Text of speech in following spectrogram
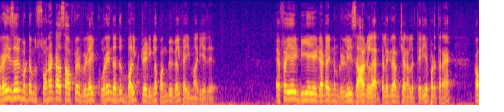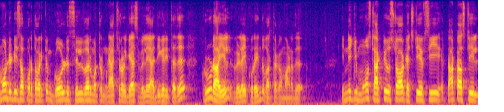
குரைசல் மற்றும் சொனட்டா சாஃப்ட்வேர் விலை குறைந்தது. பல்க் ட்ரேடிங்கில் பங்குகள் கைமாறியது. எஃப்ஐஐ டிஐஐ டேட்டா இன்னும் ரிலீஸ் ஆகலை. டெலிகிராம் சேனலில் தெரியப்படுத்துகிறேன் கமோடிட்டிஸை பொறுத்த வரைக்கும் கோல்டு சில்வர் மற்றும் நேச்சுரல் கேஸ் விலை அதிகரித்தது. க்ரூட் ஆயில் விலை குறைந்து வர்த்தகமானது. இன்றைக்கி most active stock HDFC Tata steel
